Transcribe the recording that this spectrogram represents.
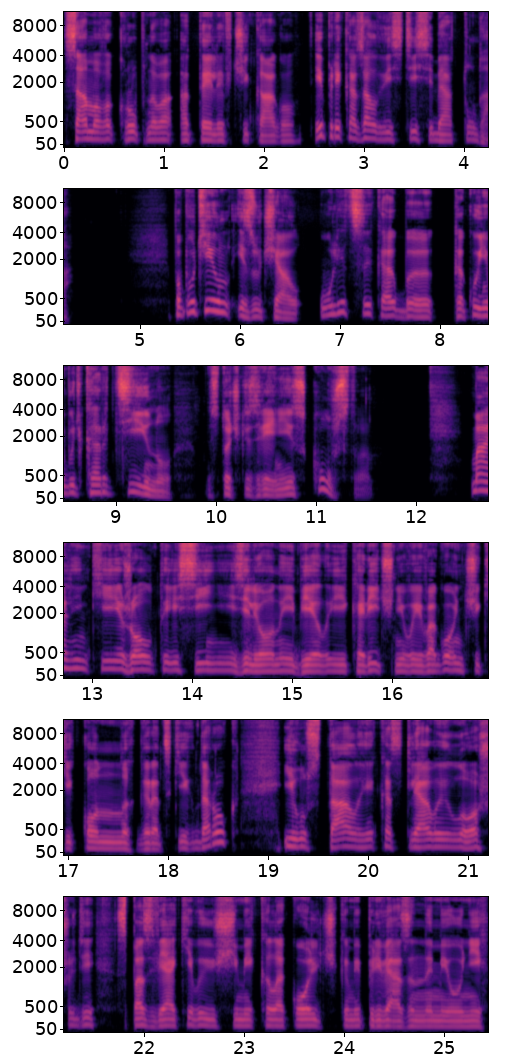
самого крупного отеля в Чикаго, и приказал вести себя туда. По пути он изучал улицы, как бы какую-нибудь картину с точки зрения искусства. Маленькие желтые, синие, зеленые, белые и коричневые вагончики конных городских дорог и усталые костлявые лошади с позвякивающими колокольчиками, привязанными у них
